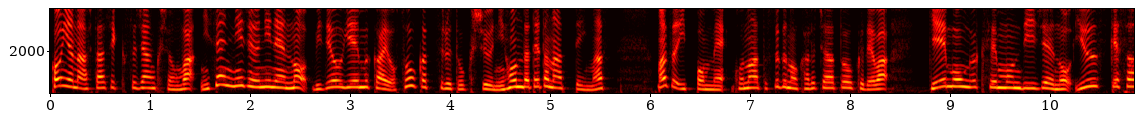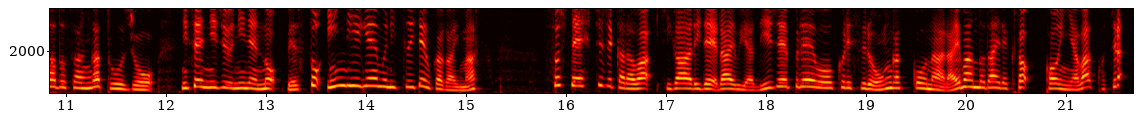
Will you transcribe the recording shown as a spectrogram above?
今夜のアフターシックスジャンクションは2022年のビデオゲーム界を総括する特集2本立てとなっています。まず1本目この後すぐのカルチャートークではゲーム音楽専門 DJ のユースケサードさんが登場。2022年のベストインディーゲームについて伺います。そして7時からは日替わりでライブや DJ プレイをお送りする音楽コーナーライブダイレクト。今夜はこちら。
